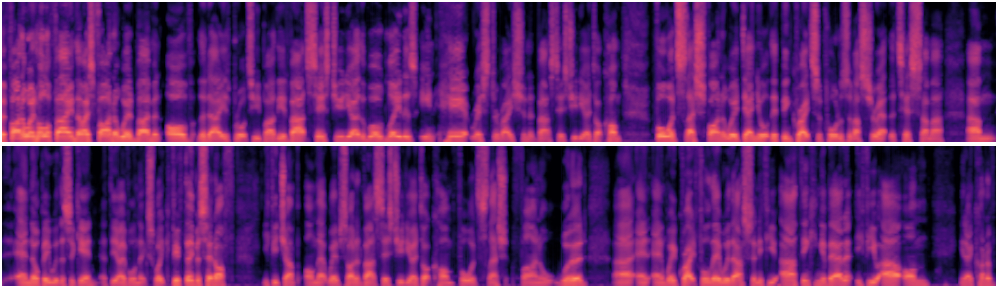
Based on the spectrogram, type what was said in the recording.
The Final Word Hall of Fame, the most final word moment of the day, is brought to you by the Advanced Test Studio, the world leaders in hair restoration. AdvancedTestStudio.com forward slash final word. Daniel, they've been great supporters of us throughout the test summer, um, and they'll be with us again at the Oval next week. 15% off if you jump on that website, advancedteststudio.com forward slash final word. Uh, and, and we're grateful they're with us. And if you are thinking about it, if you are on you know, kind of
